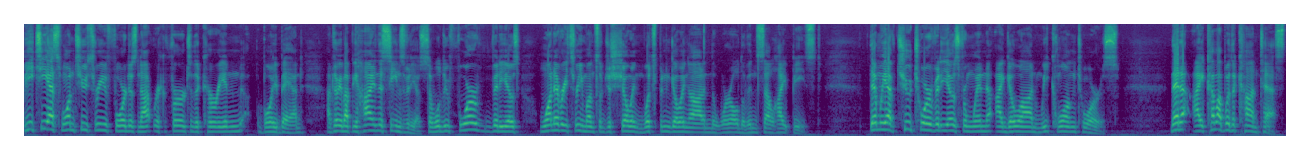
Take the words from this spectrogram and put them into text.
BTS 1234 does not refer to the Korean boy band. I'm talking about behind the scenes videos. So, we'll do four videos one every three months of just showing what's been going on in the world of Incel Hypebeast. Then we have two tour videos from when I go on week long tours. Then I come up with a contest.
